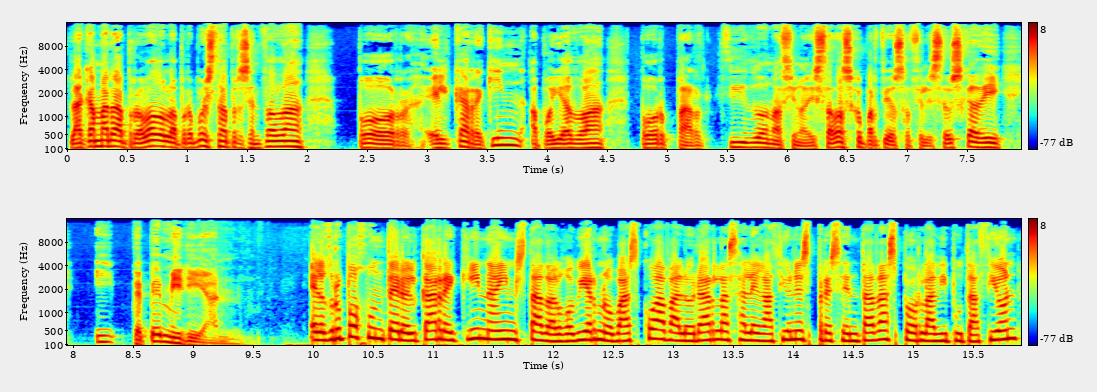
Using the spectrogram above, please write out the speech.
La Cámara ha aprobado la propuesta presentada por el Carrequín, apoyada por Partido Nacionalista Vasco, Partido Socialista Euskadi y PP Miriam. El grupo juntero El Carrequín ha instado al Gobierno vasco a valorar las alegaciones presentadas por la Diputación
